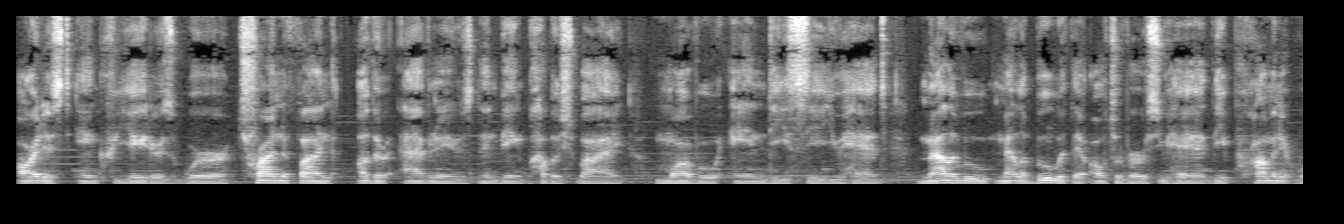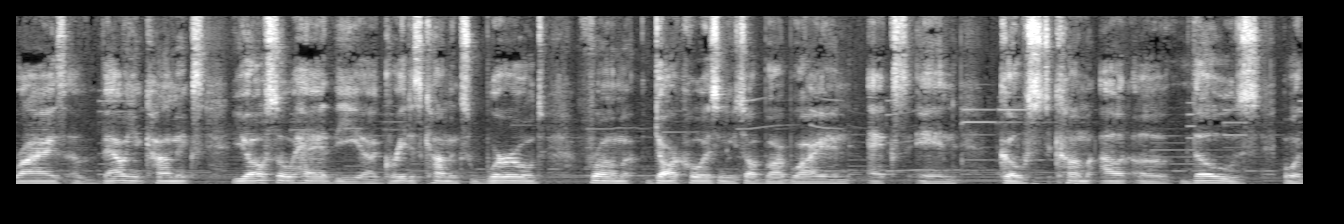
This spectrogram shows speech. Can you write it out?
artists and creators were trying to find other avenues than being published by Marvel and DC. You had Malibu, Malibu with their Ultraverse. You had the prominent rise of Valiant Comics. You also had the uh, Greatest Comics World from Dark Horse, and you saw Barbed Wire and X and Ghost come out of those or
